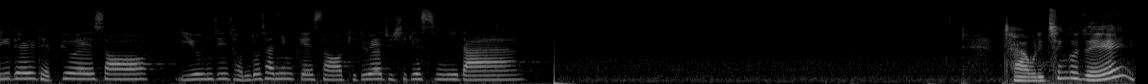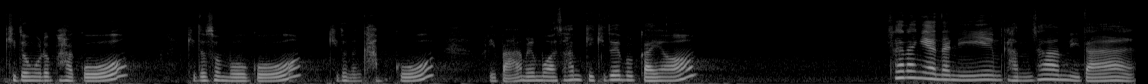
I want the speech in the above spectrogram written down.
우리를 대표해서 이윤지 전도사님께서 기도해 주시겠습니다. 자, 우리 친구들 기도 무릎하고 기도 손 모으고 기도는 감고 우리 마음을 모아서 함께 기도해 볼까요? 사랑의 하나님 감사합니다.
